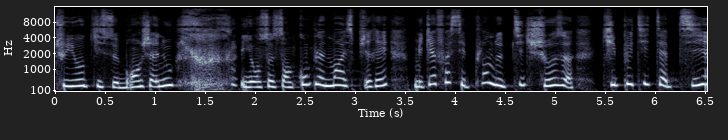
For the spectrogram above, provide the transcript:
tuyau qui se branche à nous et on se sent complètement aspiré. Mais quelquefois, c'est plein de petites choses qui petit à petit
